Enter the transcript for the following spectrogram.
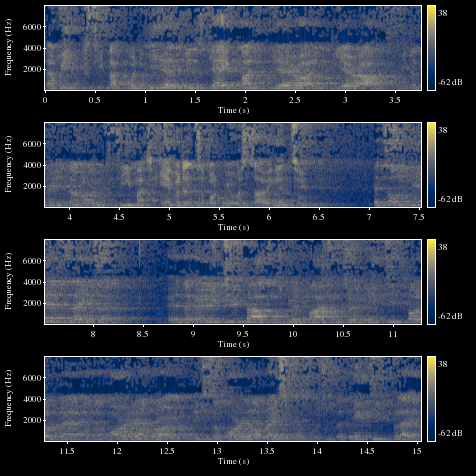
and we seemed like what years we just gave money year in and year out. And we didn't really know, we didn't see much evidence of what we were sowing into. Until years later, in the early 2000s, we were invited to an empty plot of land on the Borrowdale Road next to the Borrowdale Racecourse, which was an empty flag.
